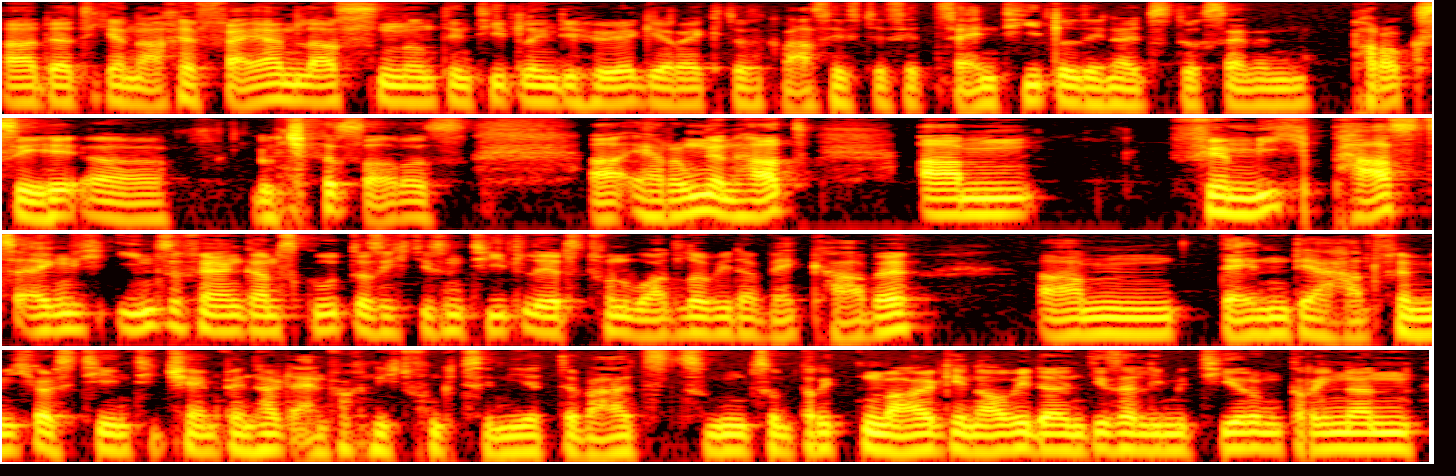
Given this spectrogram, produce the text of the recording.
Äh, der hat sich ja nachher feiern lassen und den Titel in die Höhe gereckt. Also quasi ist das jetzt sein Titel, den er jetzt durch seinen Proxy äh, Luchasaurus äh, errungen hat. Ähm, für mich passt es eigentlich insofern ganz gut, dass ich diesen Titel jetzt von Wardlow wieder weg habe. Ähm, denn der hat für mich als TNT-Champion halt einfach nicht funktioniert. Der war jetzt zum, zum dritten Mal genau wieder in dieser Limitierung drinnen.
